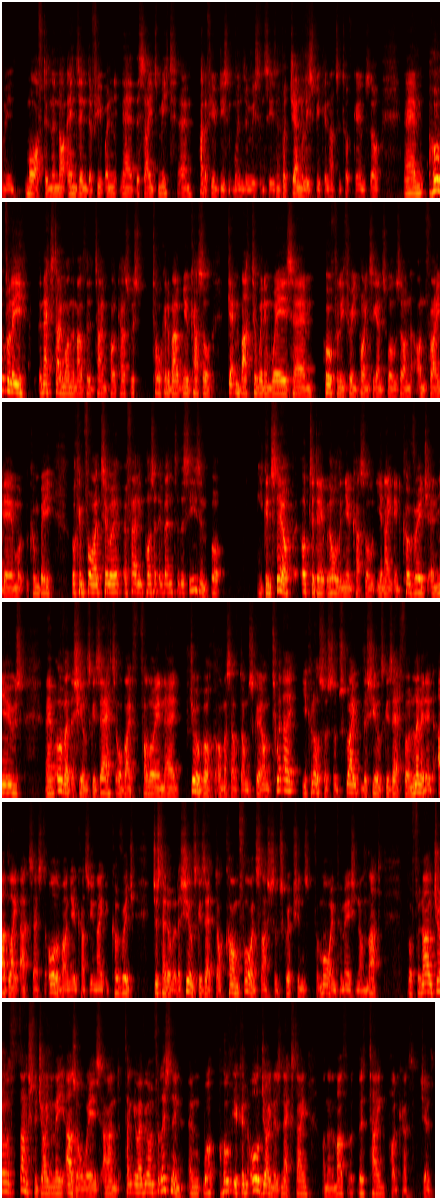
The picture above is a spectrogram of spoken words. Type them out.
I mean, more often than not, ends in defeat when uh, the sides meet. Um, had a few decent wins in recent seasons, but generally speaking, that's a tough game. So, um, hopefully, the next time on the Mouth of the Tyne podcast, we're talking about Newcastle getting back to winning ways. Um, hopefully, three points against Wolves on on Friday, and we can be looking forward to a, a fairly positive end to the season. But you can stay up up to date with all the Newcastle United coverage and news um, over at the Shields Gazette or by following uh, Joe Buck or myself, Dom Scurr on Twitter. You can also subscribe to the Shields Gazette for unlimited ad light access to all of our Newcastle United coverage. Just head over to shieldsgazette.com forward slash subscriptions for more information on that. But for now, Joe, thanks for joining me as always. And thank you everyone for listening. And we'll hope you can all join us next time on the Mouth of the Tyne podcast. Cheers.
